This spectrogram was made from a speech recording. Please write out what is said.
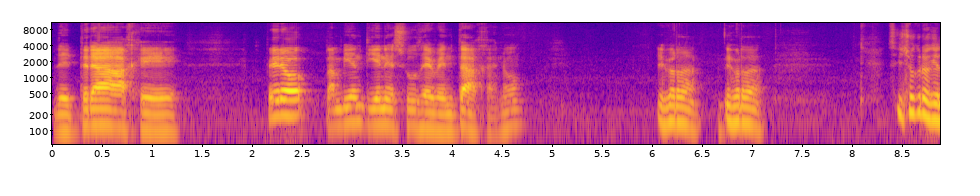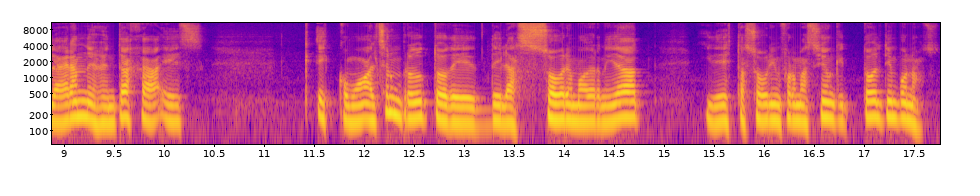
de traje, pero también tiene sus desventajas, ¿no? Es verdad, es verdad. Sí, yo creo que la gran desventaja es, es como al ser un producto de, de la sobremodernidad y de esta sobreinformación que todo el tiempo nos,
